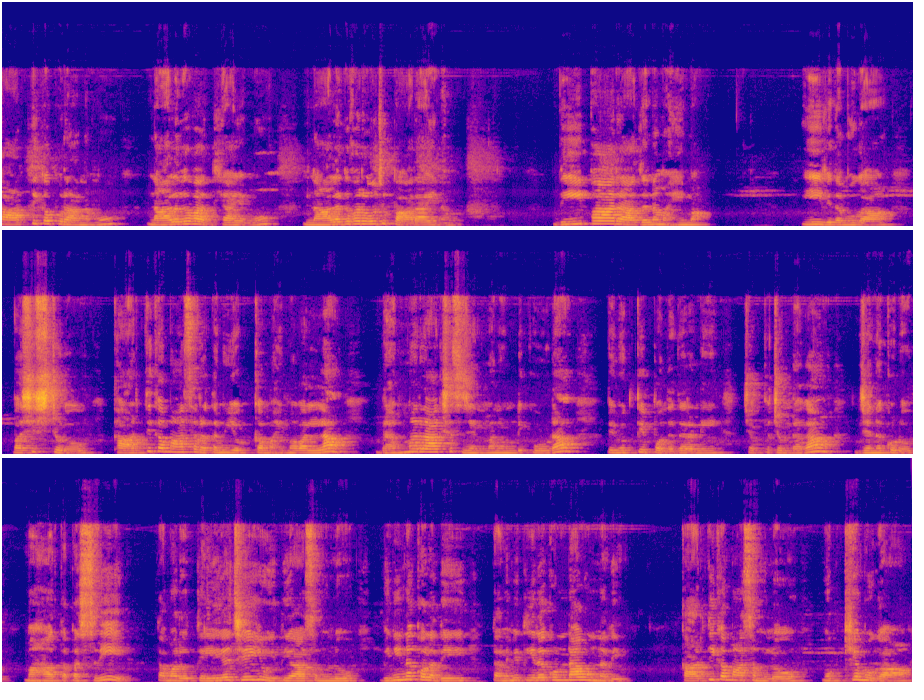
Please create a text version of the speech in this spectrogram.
కార్తీక పురాణము నాలుగవ అధ్యాయము నాలుగవ రోజు పారాయణము. దీపారాధన మహిమ. ఈ విధముగా వశిష్ఠుడు కార్తీక మాస వ్రతం యొక్క మహిమ వల్ల బ్రహ్మరాక్షస జన్మ నుండి కూడా విముక్తి పొందదరని చెప్పుచుండగా జనకుడు మహాతపస్వి తమరు తెలియజేయు ఇతిహాసములు వినిన కొలది తనివి తీరకుండా ఉన్నది. కార్తీక మాసంలో ముఖ్యముగా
